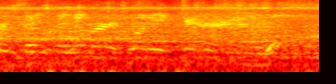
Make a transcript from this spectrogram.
First 60, number 20, Garrett Wolf.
